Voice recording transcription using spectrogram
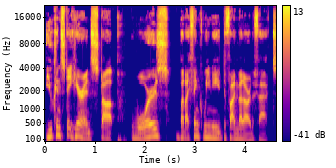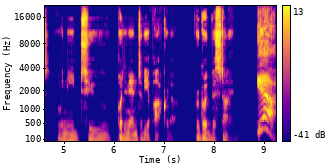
You can stay here and stop wars, but I think we need to find that artifact. We need to put an end to the Apocrypha for good this time. Yeah,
